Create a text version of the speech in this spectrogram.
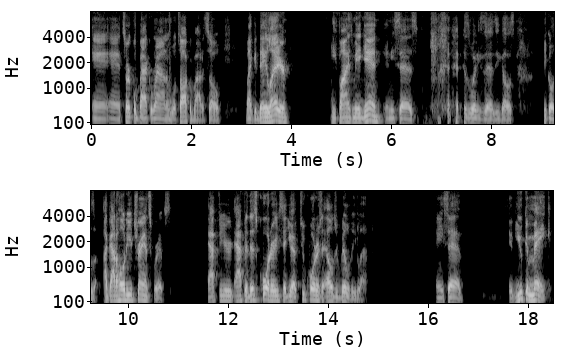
and, and circle back around, and we'll talk about it." So, like a day later, he finds me again, and he says, "This is what he says." He goes, "He goes, I got a hold of your transcripts." After your after this quarter, he said you have two quarters of eligibility left. And he said, if you can make,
